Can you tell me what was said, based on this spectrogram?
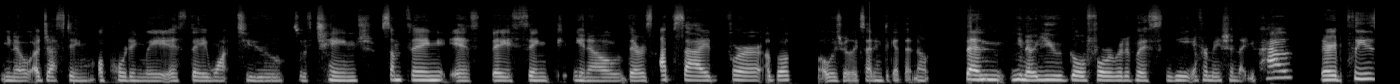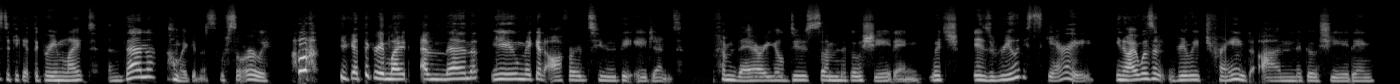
you know adjusting accordingly if they want mm-hmm. to sort of change something if they think you know there's upside for a book always really exciting to get that note. Mm-hmm. Then you know you go forward with the information that you have. Very pleased if you get the green light and then oh my goodness we're so early. You get the green light and then you make an offer to the agent. From there, mm-hmm. you'll do some negotiating, which is really scary. You know, I wasn't really trained on negotiating,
